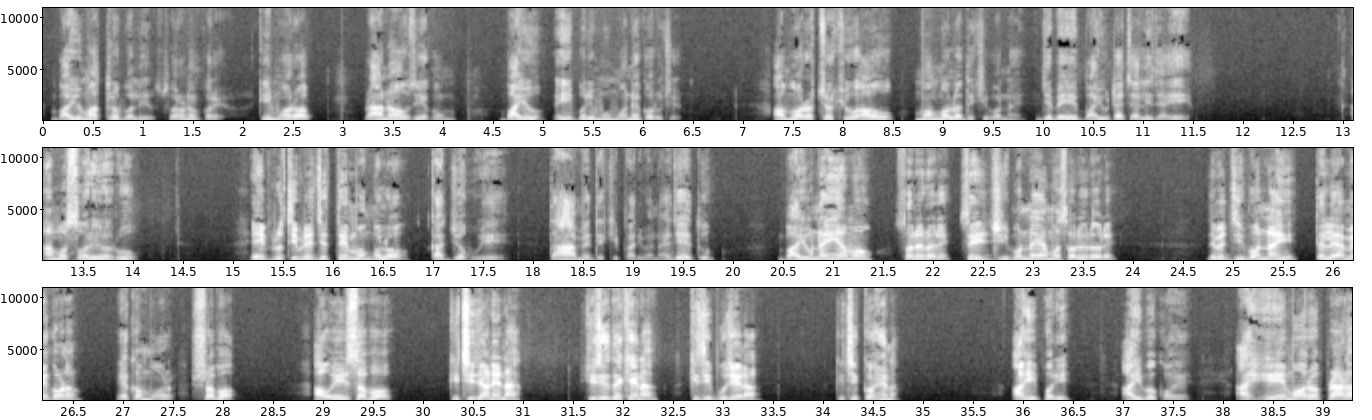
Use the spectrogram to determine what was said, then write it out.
ବାୟୁ ମାତ୍ର ବୋଲି ସ୍ମରଣ କରେ କି ମୋର ପ୍ରାଣ ହେଉଛି ଏକ ବାୟୁ ଏହିପରି ମୁଁ ମନେ କରୁଛି। ଆଉ ମୋର ଚକ୍ଷୁ ଆଉ ମଙ୍ଗଳ ଦେଖିବ ନାହିଁ ଯେବେ ଏ ବାୟୁଟା ଚାଲିଯାଏ। ଆମ ଶରୀରରୁ ଏହି ପୃଥିବୀରେ ଯେତେ ମଙ୍ଗଳ କାର୍ଯ୍ୟ ହୁଏ ତାହା ଆମେ ଦେଖିପାରିବା ନାହିଁ ଯେହେତୁ ବାୟୁ ନାହିଁ ଆମ ଶରୀରରେ ସେଇ ଜୀବନ ନାହିଁ ଆମ ଶରୀରରେ। ଯେବେ ଜୀବନ ନାହିଁ ତାହେଲେ ଆମେ କ'ଣ? ଏକ ଶବ। ଆଉ ଏଇ ଶବ କିଛି ଜାଣେ ନା କିଛି ଦେଖେ ନା କିଛି ବୁଝେ ନା କିଛି କହେ ନା। ଆହିପରି ଆଇବ କହେ ଆହେ ମୋର ପ୍ରାଣ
